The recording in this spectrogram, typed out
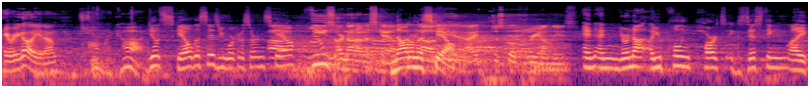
here we go. You know. Oh my god. You know what scale this is? You work at a certain scale? These are not on a scale. Not on a No, scale. the- I just go three on these. and and you're not are you pulling parts existing like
